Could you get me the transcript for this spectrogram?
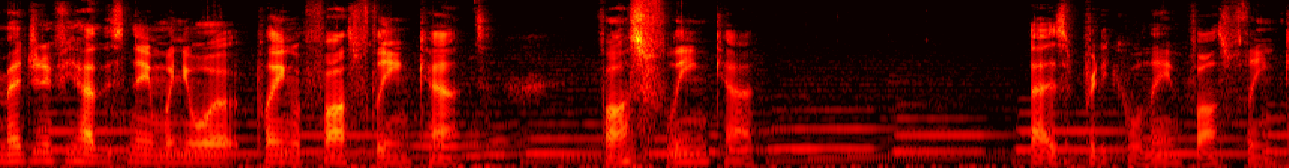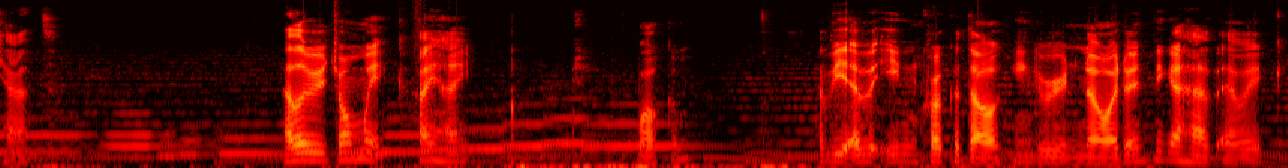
Imagine if you had this name when you were playing with Fast Fleeing Cat. Fast Fleeing Cat. That is a pretty cool name, Fast Fleeing Cat. Hello, John Wick. Hi, hi. Welcome. Have you ever eaten crocodile kangaroo? No, I don't think I have, Eric.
